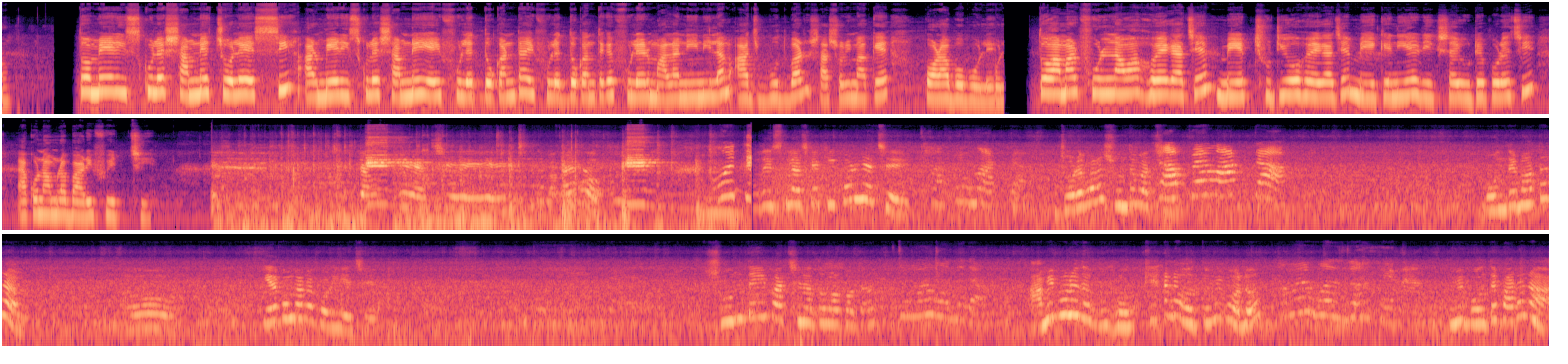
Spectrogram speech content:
তো মেয়ের স্কুলের সামনে চলে এসেছি আর মেয়ের স্কুলের সামনেই এই ফুলের দোকানটা। এই ফুলের দোকান থেকে ফুলের মালা নিয়ে নিলাম। আজ বুধবার শাশুড়ি মাকে পড়াবো বলে। তো আমার ফুল নেওয়া হয়ে গেছে মেয়ের ছুটিও হয়ে গেছে। মেয়েকে নিয়ে রিক্সায় উঠে পড়েছি এখন আমরা বাড়ি ফিরছি। স্কুলে আজকে কি করিয়েছে? জোরে বলো শুনতে পাচ্ছি। বন্দে মাতারাম? ও কীরকম ভাবে করিয়েছে? শুনতেই পাচ্ছি না তোমার কথা। আমি বলে দেবো। কেন? তুমি বলো। তুমি বলতে পারো না।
